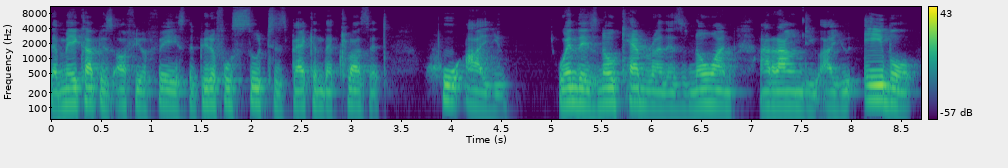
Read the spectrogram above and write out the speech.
the makeup is off your face, the beautiful suit is back in the closet. Who are you? When there's no camera, there's no one around you. Are you able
